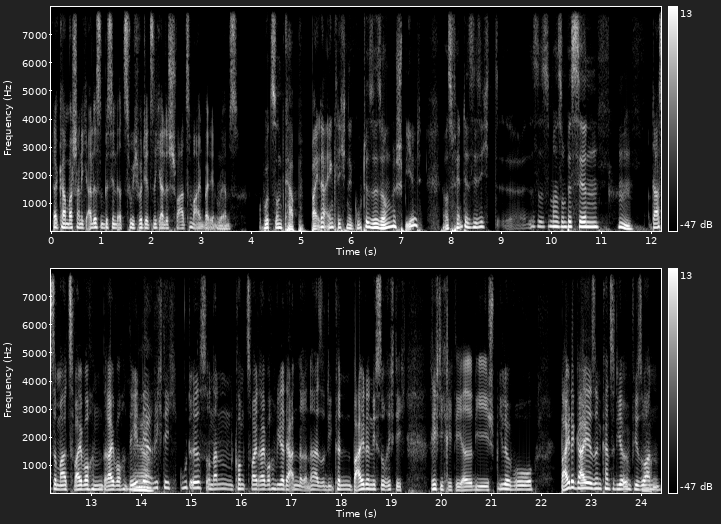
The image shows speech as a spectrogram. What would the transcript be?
da kam wahrscheinlich alles ein bisschen dazu. Ich würde jetzt nicht alles schwarz malen bei den Rams. Woods und Cup, beide eigentlich eine gute Saison gespielt. Aus Fantasy-Sicht äh, ist es immer so ein bisschen, hm, Da hast du mal zwei Wochen, drei Wochen den, Ja. der richtig gut ist, und dann kommt zwei, drei Wochen wieder der andere. Ne? Also die können beide nicht so richtig, richtig, richtig. Also die Spiele, wo beide geil sind, kannst du dir irgendwie so Ja. an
